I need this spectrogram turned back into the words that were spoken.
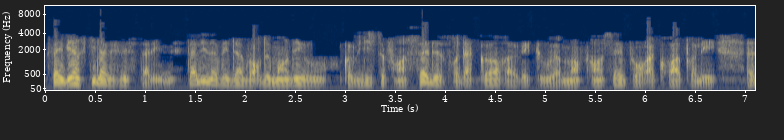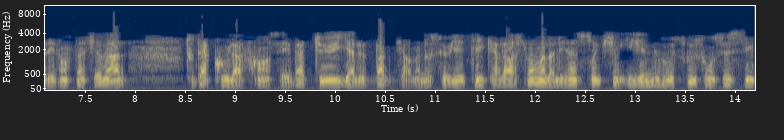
Vous savez bien ce qu'il avait fait Staline. Staline avait d'abord demandé aux communistes français d'être d'accord avec le gouvernement français pour accroître les, la défense nationale. Tout à coup, la France est battue, il y a le pacte germano-soviétique, alors à ce moment-là, les instructions qui viennent de Moscou sont ceci,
